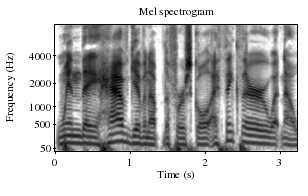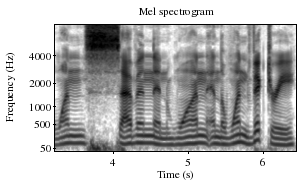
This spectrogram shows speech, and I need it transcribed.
when they have given up the first goal. I think they're what now one seven and one, and the one victory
